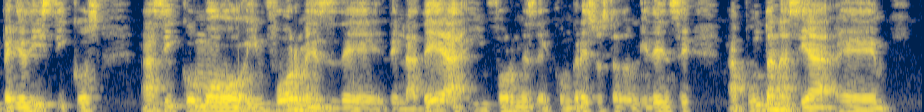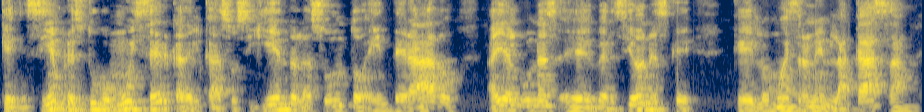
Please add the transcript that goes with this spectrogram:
periodísticos así como informes de, la DEA, informes del Congreso estadounidense, apuntan hacia eh, que siempre estuvo muy cerca del caso, siguiendo el asunto, enterado. Hay algunas eh, versiones que, que, lo muestran en la casa,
